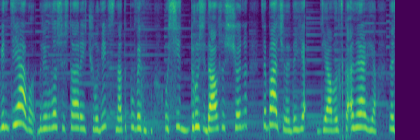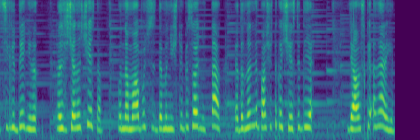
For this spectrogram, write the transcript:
Він дьявол! Бліволосий старий чоловік з натовпу викрикнув. Усі друзі Даусу щойно це бачили, де є дьявольська енергія на цій людині на- надзвичайно чиста. Вона, мабуть, з демонічної безодні. Так, я давно не бачив таке чисте дія... дьявольської енергії.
